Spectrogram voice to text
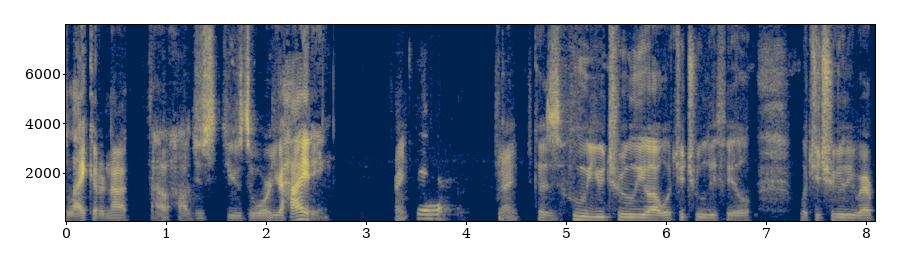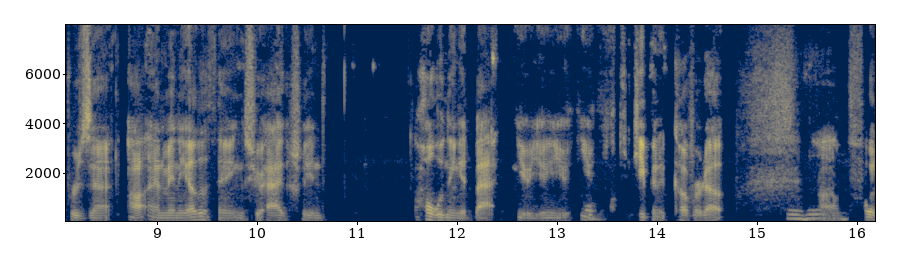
like it or not, I'll, I'll, just use the word, you're hiding, right? Yeah. right? Because who you truly are, what you truly feel, what you truly represent, uh, and many other things, you're actually holding it back. You you you you keeping it covered up Mm-hmm. um, for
